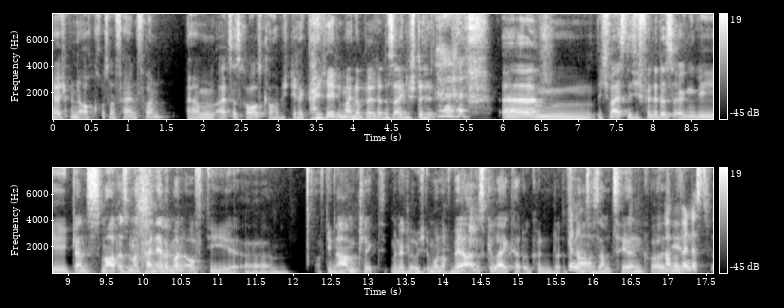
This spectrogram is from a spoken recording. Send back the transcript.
Ja, ich bin da auch großer Fan von. Ähm, als das rauskam, habe ich direkt bei jedem meiner Bilder das eingestellt. ähm, ich weiß nicht, ich finde das irgendwie ganz smart. Also man kann ja, wenn man auf die ähm, auf die Namen klickt, sieht man ja, glaube ich, immer noch, wer alles geliked hat und können das genau. dann zusammenzählen quasi. Aber wenn das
